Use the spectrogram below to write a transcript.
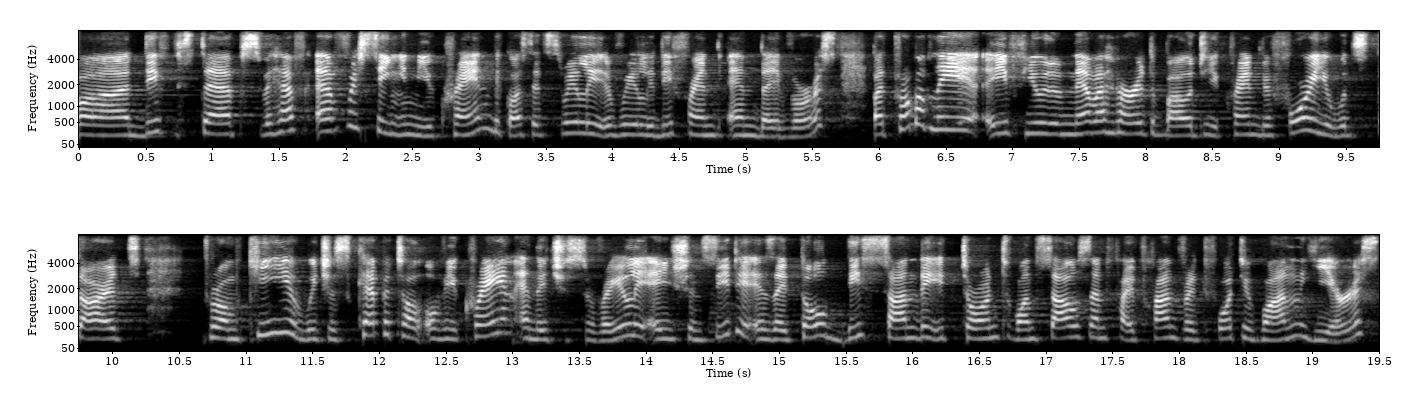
uh, deep steppes. We have everything in Ukraine because it's really, really different and diverse. But probably if you never heard about Ukraine before, you would start from Kiev, which is capital of Ukraine, and is a really ancient city. As I told, this Sunday it turned 1,541 years,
